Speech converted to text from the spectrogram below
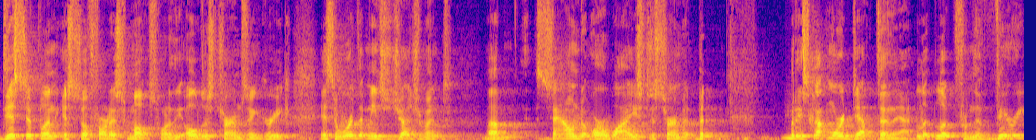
Discipline is sophronismos, one of the oldest terms in Greek. It's a word that means judgment, um, sound or wise discernment. But but it's got more depth than that. Look, from the very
